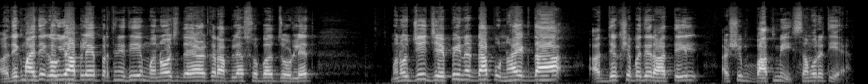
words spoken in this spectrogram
अधिक माहिती घेऊया. आपले प्रतिनिधी मनोज दयाळकर आपल्यासोबत जोडलेत. मनोजी जे पी नड्डा पुन्हा एकदा अध्यक्षपदी राहतील अशी बातमी समोर येते. आहे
